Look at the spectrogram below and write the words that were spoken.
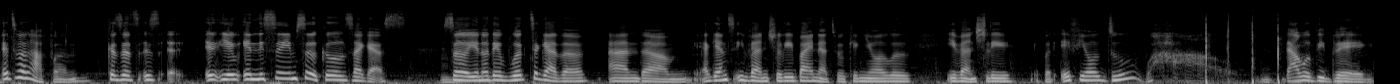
Yeah. It will happen because it's, it's uh, it, you in the same circles, I guess. So you know they've worked together, and um, against eventually by networking, y'all will eventually. But if y'all do, wow, that would be big.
